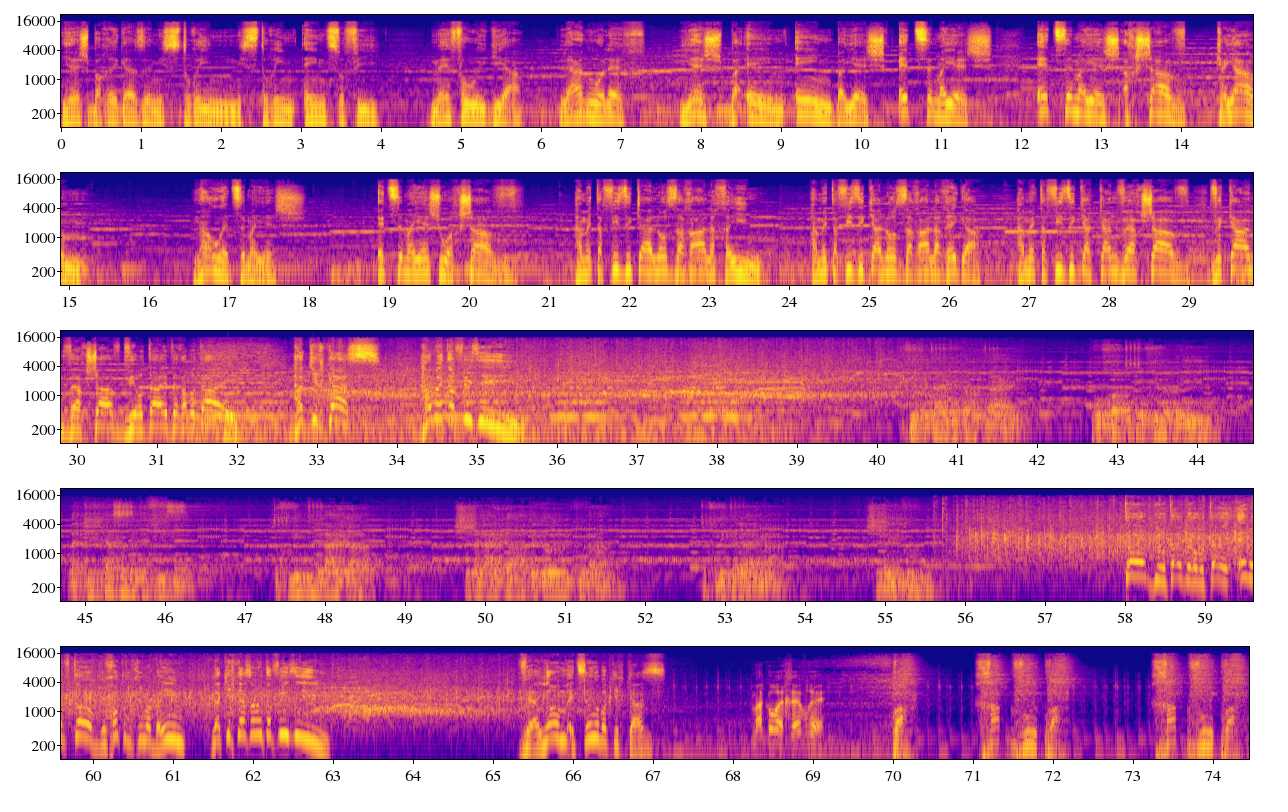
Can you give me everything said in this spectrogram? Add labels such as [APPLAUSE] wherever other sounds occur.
יש ברגע הזה מסתורין, מסתורין אינסופי. מאיפה הוא הגיע? לאן הוא הולך? יש באין, אין ביש, עצם היש. עצם היש עכשיו קיים. מהו עצם היש? עצם היש הוא עכשיו. המטאפיזיקה לא זרה לחיים. המטאפיזיקה לא זרה לרגע. המטאפיזיקה כאן ועכשיו, וכאן ועכשיו, גבירותיי ורבותיי, הקרקס המטאפיזי! גבירותיי ורבותיי, ברוכות וברוכים הבאים לקרקס המטאפיזי, תוכנית הלילה של הלילה הגדול מכולם, תוכנית הלילה של היקום. טוב, גבירותיי ורבותיי, ערב טוב, ברוכות וברוכים הבאים לקרקס המטאפיזי! והיום אצלנו בקרקס... מה קורה, חבר'ה? חבורה. חבורה. חבורה.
